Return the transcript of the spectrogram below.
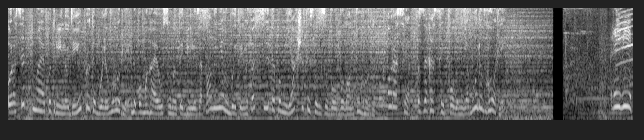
Орасепт має потрійну дію проти болю в горлі, допомагає усунути білі запалення, вбити інфекцію та пом'якшити слизову оболонку горла. Орасепт загаси полум'я болю в горлі. Привіт,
